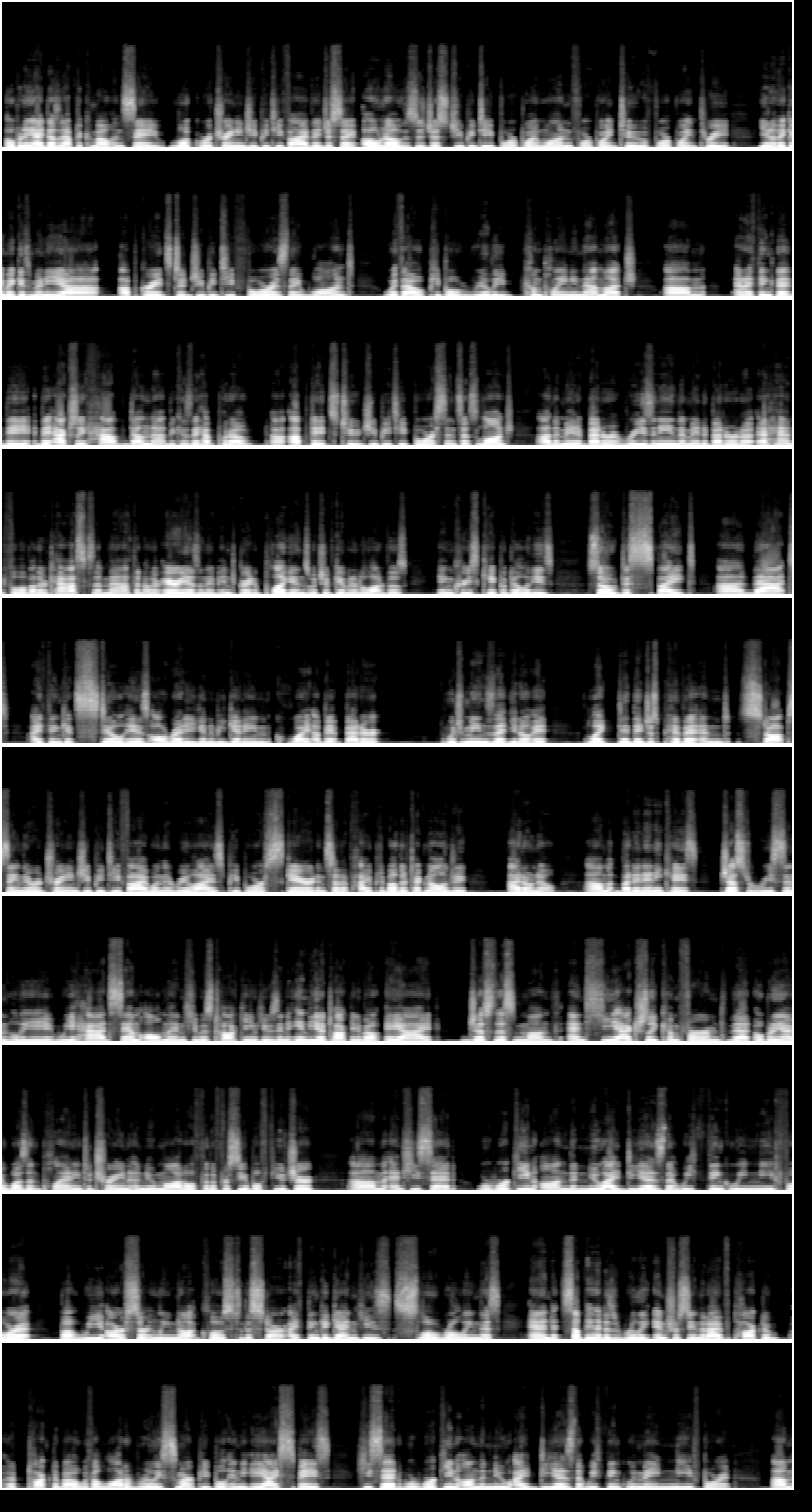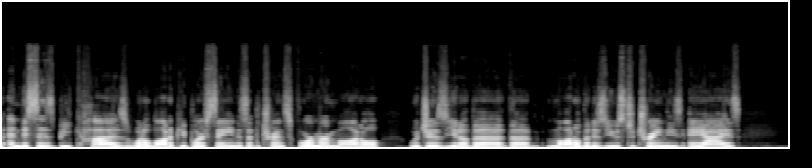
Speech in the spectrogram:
OpenAI doesn't have to come out and say, look, we're training GPT-5. They just say, oh, no, this is just GPT 4.1, 4.2, 4.3. You know, they can make as many uh, upgrades to GPT-4 as they want without people really complaining that much. Um, And I think that they they actually have done that because they have put out uh, updates to GPT-4 since its launch uh, that made it better at reasoning, that made it better at a, a handful of other tasks at math and other areas, and they've integrated plugins which have given it a lot of those increased capabilities. So despite uh, that, I think it still is already going to be getting quite a bit better, which means that you know it. Like, did they just pivot and stop saying they were training GPT 5 when they realized people were scared instead of hyped about their technology? I don't know. Um, but in any case, just recently we had Sam Altman. He was talking, he was in India talking about AI just this month, and he actually confirmed that OpenAI wasn't planning to train a new model for the foreseeable future. Um, and he said, We're working on the new ideas that we think we need for it, but we are certainly not close to the start. I think, again, he's slow rolling this. And something that is really interesting that I've talked, uh, talked about with a lot of really smart people in the AI space he said, We're working on the new ideas that we think we may need for it. Um, and this is because what a lot of people are saying is that the transformer model, which is you know the the model that is used to train these AIs,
